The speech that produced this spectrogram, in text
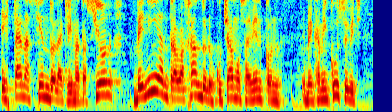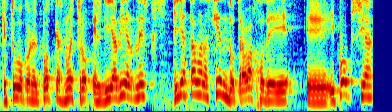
Están haciendo la aclimatación. Venían trabajando, lo escuchamos también con Benjamín Kusevich, que estuvo con el podcast nuestro el día viernes, que ya estaban haciendo trabajo de eh, hipoxia,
